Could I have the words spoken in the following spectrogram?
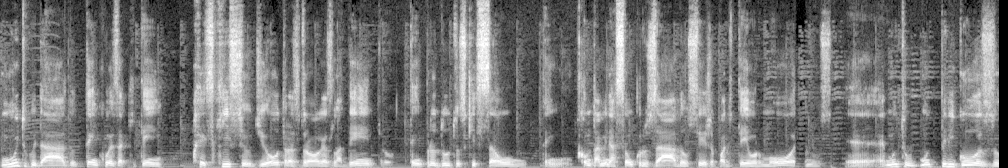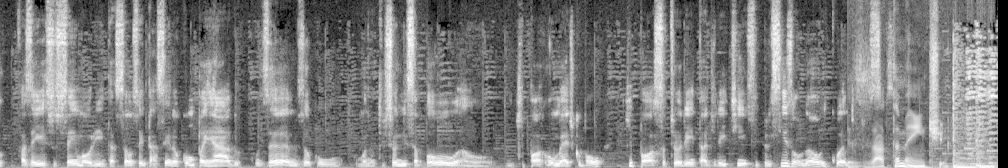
muito cuidado, tem coisa que tem resquício de outras drogas lá dentro, tem produtos que são tem contaminação cruzada, ou seja, pode ter hormônios. É, é, muito, muito perigoso fazer isso sem uma orientação, sem estar sendo acompanhado com exames ou com uma nutricionista boa ou, que, um médico bom que possa te orientar direitinho se precisa ou não e quanto. Exatamente. Precisa.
